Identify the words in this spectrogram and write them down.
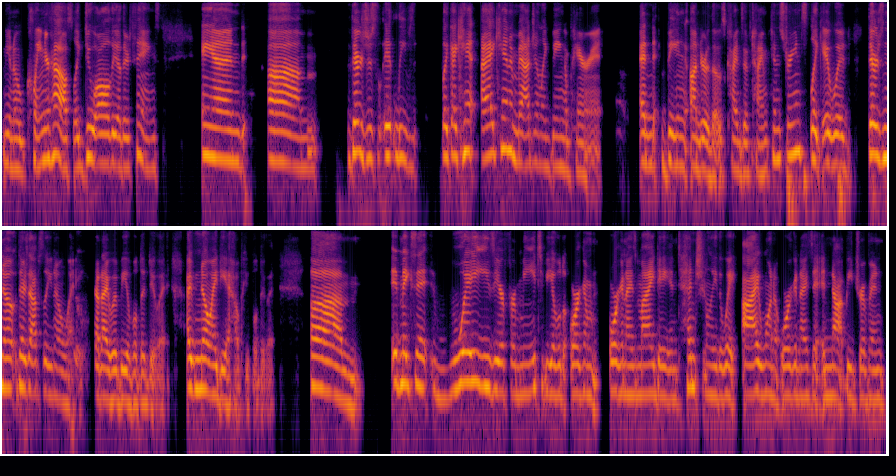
you know clean your house like do all the other things. And um there's just it leaves like i can't i can't imagine like being a parent and being under those kinds of time constraints like it would there's no there's absolutely no way that i would be able to do it. I have no idea how people do it. Um it makes it way easier for me to be able to organ, organize my day intentionally the way i want to organize it and not be driven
